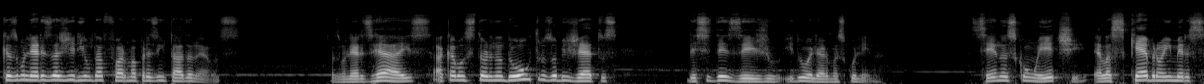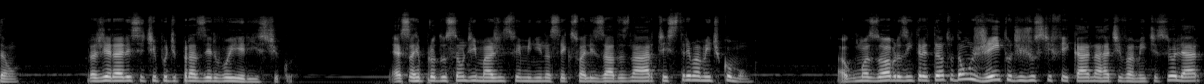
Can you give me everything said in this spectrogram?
que as mulheres agiriam da forma apresentada nelas. As mulheres reais acabam se tornando outros objetos desse desejo e do olhar masculino. Cenas com eti, elas quebram a imersão para gerar esse tipo de prazer voyeurístico. Essa reprodução de imagens femininas sexualizadas na arte é extremamente comum. Algumas obras, entretanto, dão um jeito de justificar narrativamente esse olhar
